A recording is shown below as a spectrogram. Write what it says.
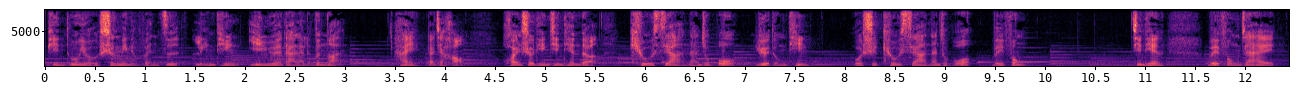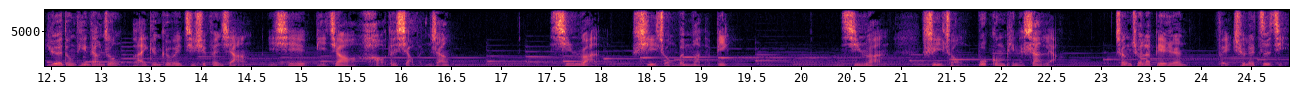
品读有生命的文字，聆听音乐带来的温暖。嗨，大家好，欢迎收听今天的 QCR 男主播悦动听，我是 QCR 男主播微风。今天，微风在悦动听当中来跟各位继续分享一些比较好的小文章。心软是一种温暖的病，心软是一种不公平的善良，成全了别人，委屈了自己。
